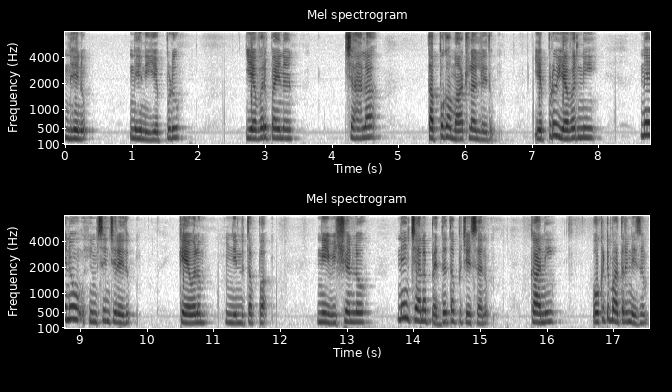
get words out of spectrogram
నేను నేను ఎప్పుడు? ఎవరిపైన? చాలా తప్పుగా మాట్లాడలేదు. ఎప్పుడు ఎవరిని నేను హింసించలేదు. కేవలం నిన్ను తప్ప. నీ విషయంలో నేను చాలా పెద్ద తప్పు చేశాను. కానీ ఒకటి మాత్రం నిజం.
